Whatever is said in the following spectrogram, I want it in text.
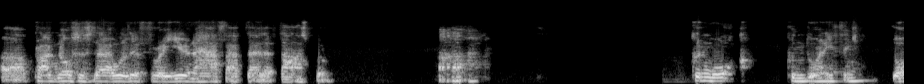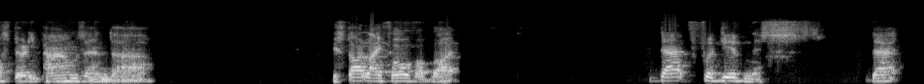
uh, prognosis that I would live for a year and a half after I left the hospital. Uh, couldn't walk, couldn't do anything, lost 30 pounds, and uh, you start life over. But that forgiveness, that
